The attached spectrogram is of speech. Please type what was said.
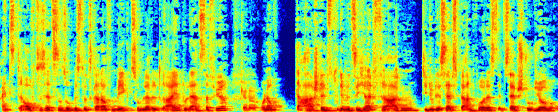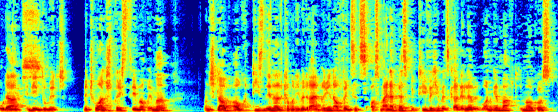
eins draufzusetzen, so bist du jetzt gerade auf dem Weg zum Level 3, du lernst dafür. Genau. Und auch da stellst du dir mit Sicherheit Fragen, die du dir selbst beantwortest im Selbststudium oder yes. indem du mit Mentoren sprichst, wem auch immer. Und ich glaube, auch diesen Inhalt kann man hier mit reinbringen, auch wenn es jetzt aus meiner Perspektive, ich habe jetzt gerade Level 1 gemacht im August,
